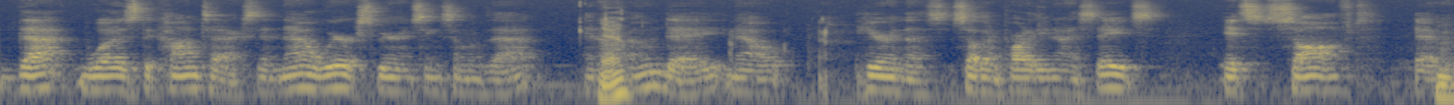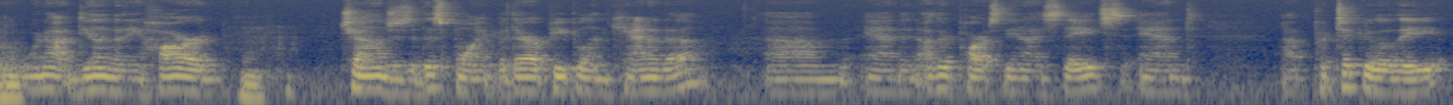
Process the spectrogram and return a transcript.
that was the context. And now we're experiencing some of that in yeah. our own day. Now, here in the southern part of the United States, it's soft. Mm-hmm. We're not dealing with any hard mm-hmm. challenges at this point, but there are people in Canada um, and in other parts of the United States, and uh, particularly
